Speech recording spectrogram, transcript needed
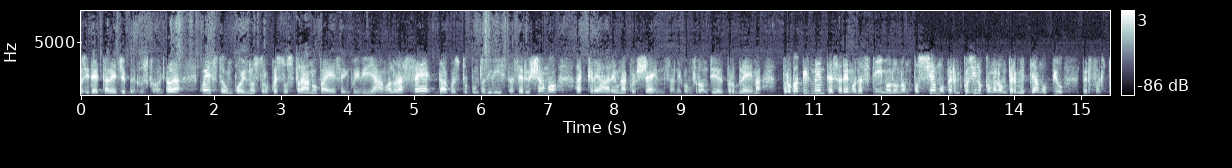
cosiddetta legge Berlusconi. Allora, questo è un po' il nostro, questo strano paese in cui viviamo. Allora, se da questo punto di vista, se riusciamo a creare una coscienza nei confronti del problema, probabilmente saremo da stimolo, non possiamo, per, così come non permettiamo più, per fortuna,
